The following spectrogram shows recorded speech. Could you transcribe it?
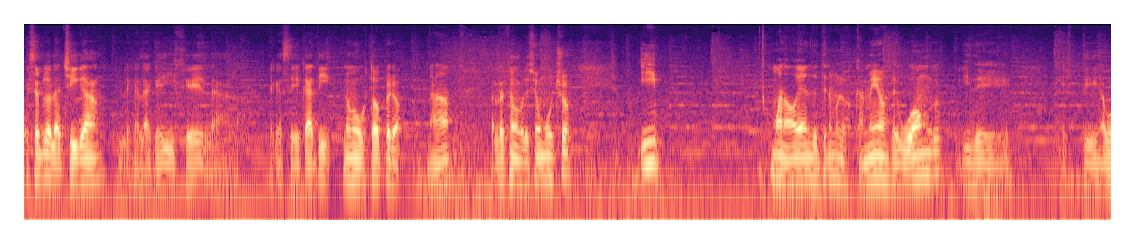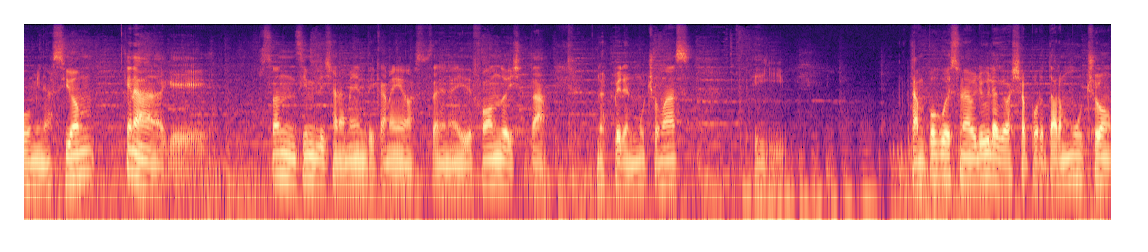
excepto la chica, la, que dije, la, la que hace Katy, no me gustó, pero nada, el resto me pareció mucho. Y bueno, obviamente tenemos los cameos de Wong y de este, Abominación, que nada, que son simple y llanamente cameos, salen ahí de fondo y ya está. No esperen mucho más. Y tampoco es una película que vaya a aportar mucho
